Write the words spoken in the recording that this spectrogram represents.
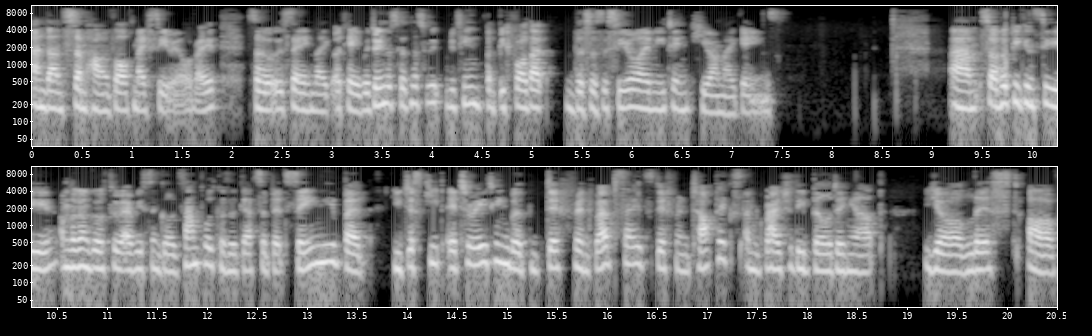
and then somehow involve my cereal, right? So it was saying like, okay, we're doing this fitness routine, but before that, this is the cereal I'm eating. Here are my gains. Um, so I hope you can see, I'm not going to go through every single example because it gets a bit samey, but you just keep iterating with different websites, different topics, and gradually building up your list of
